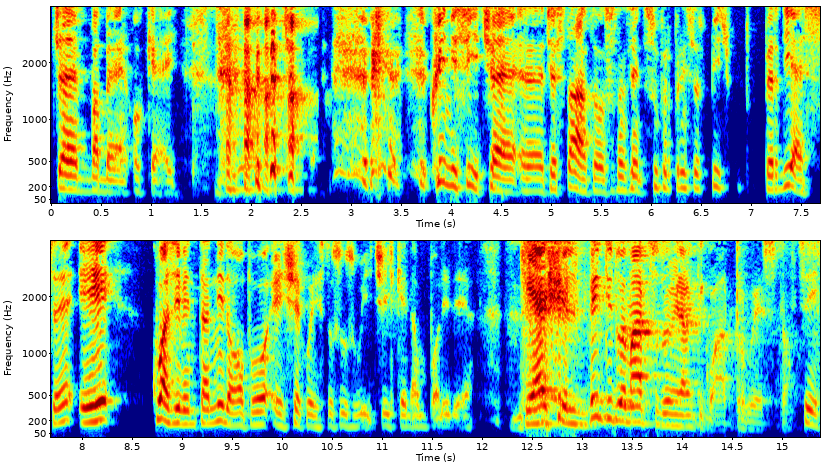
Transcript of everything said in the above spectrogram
cioè vabbè, ok. Quindi sì, c'è, eh, c'è stato sostanzialmente Super Princess Peach per DS e quasi vent'anni dopo esce questo su Switch, il che dà un po' l'idea. che esce il 22 marzo 2024 questo. Sì,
